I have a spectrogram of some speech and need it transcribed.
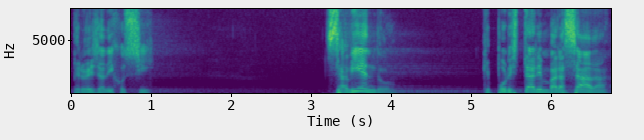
pero ella dijo sí, sabiendo que por estar embarazada,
